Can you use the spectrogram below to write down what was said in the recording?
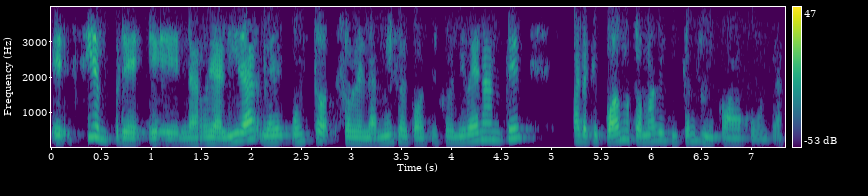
Eh, siempre eh, la realidad la he puesto sobre la mesa del Consejo Deliberante para que podamos tomar decisiones en conjunta.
